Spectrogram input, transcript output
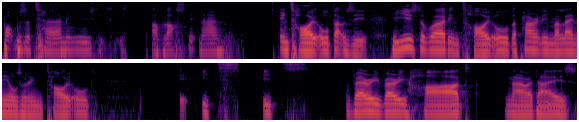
what was the term he used? It's, it's, I've lost it now. Entitled, that was it. He used the word entitled. Apparently, millennials are entitled. It's it's very very hard nowadays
